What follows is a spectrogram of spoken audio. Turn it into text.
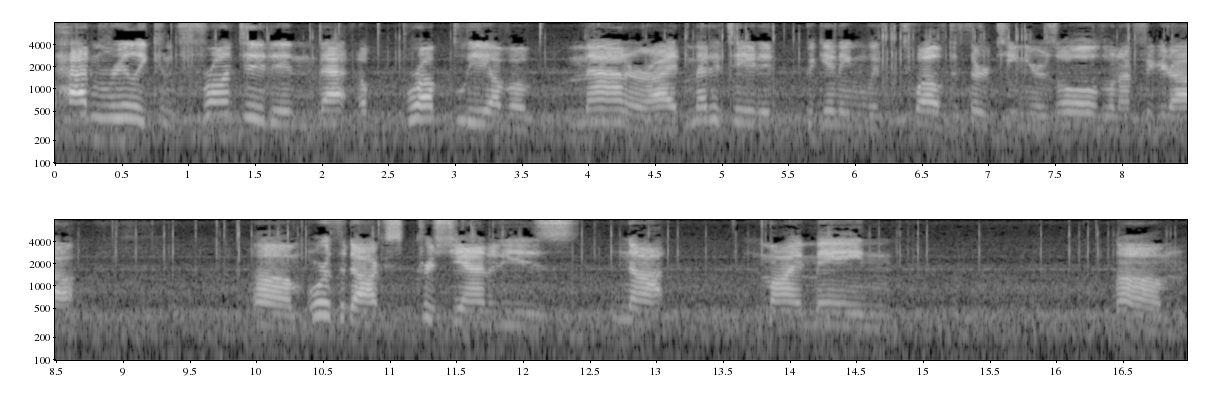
hadn't really confronted in that abruptly of a manner. I had meditated beginning with 12 to 13 years old when I figured out um, Orthodox Christianity is not my main um,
